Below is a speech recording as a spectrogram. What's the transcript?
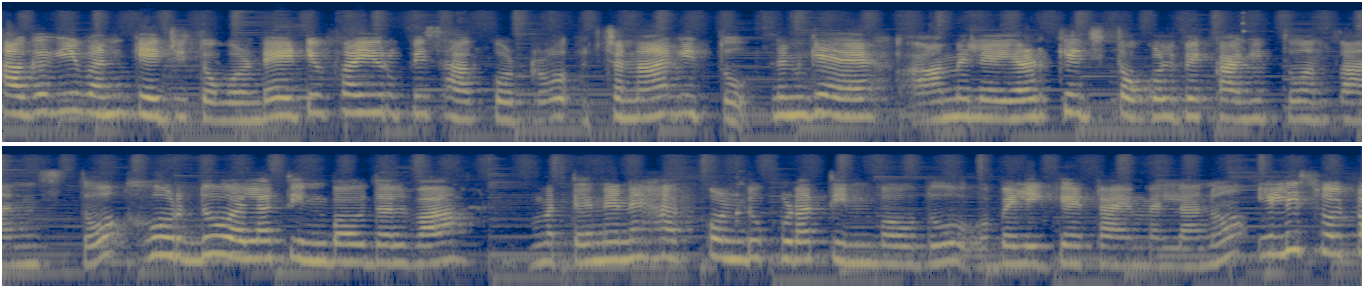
ಹಾಗಾಗಿ ಒಂದ್ ಕೆಜಿ ತಗೊಂಡೆ. ಏಯ್ಟಿ ಫೈವ್ ರುಪೀಸ್ ಹಾಕೊಟ್ರು ಚೆನ್ನಾಗಿತ್ತು. ನನ್ಗೆ ಆಮೇಲೆ ಎರಡ್ ಕೆಜಿ ತಗೊಳ್ಬೇಕಾಗಿತ್ತು ಅಂತ ಅನ್ಸ್ತು. ಹುರ್ದು ಎಲ್ಲ ತಿನ್ಬಹುದಲ್ವಾ ಮತ್ತೆ ನೆನೆ ಹಾಕೊಂಡು ಕೂಡ ತಿನ್ಬಹುದು ಬೆಳಿಗ್ಗೆ ಟೈಮ್ ಎಲ್ಲಾನು. ಇಲ್ಲಿ ಸ್ವಲ್ಪ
